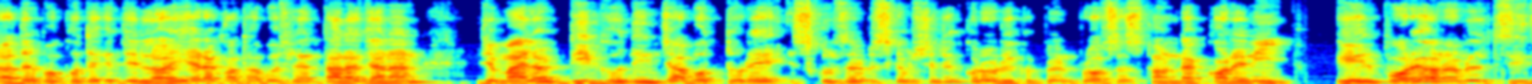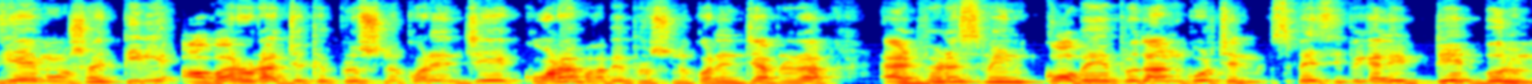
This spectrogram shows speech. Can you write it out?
তাদের পক্ষ থেকে যে লয়াররা কথা বলছিলেন, তারা জানান যে মাইলর দীর্ঘদিন যাবৎ ধরে স্কুল সার্ভিস কমিশনের কোনো রিক্রুটমেন্ট প্রসেস কন্ডাক্ট করেনি। এরপরে অনারেবল সিজিআই মহাশয়, তিনি আবারও রাজ্যকে প্রশ্ন করেন যে, কড়াভাবে প্রশ্ন করেন যে, আপনারা অ্যাডভার্টাইজমেন্ট কবে প্রদান করছেন? স্পেসিফিক্যালি ডেট বলুন।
